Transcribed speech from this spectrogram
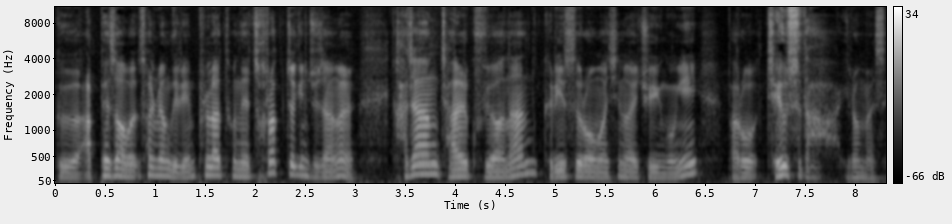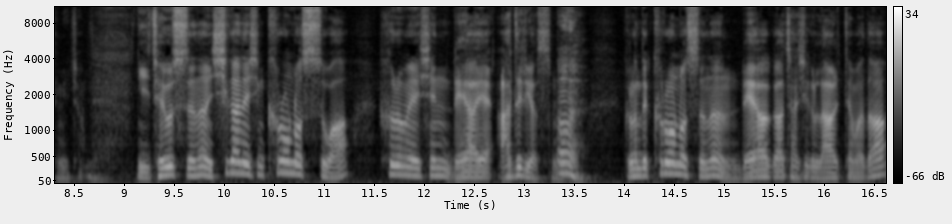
그 앞에서 설명드린 플라톤의 철학적인 주장을 가장 잘 구현한 그리스 로마 신화의 주인공이 바로 제우스다 이런 말씀이죠. 네. 이 제우스는 시간의 신 크로노스와 흐름의 신 레아의 아들이었습니다. 응. 그런데 크로노스는 레아가 자식을 낳을 때마다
